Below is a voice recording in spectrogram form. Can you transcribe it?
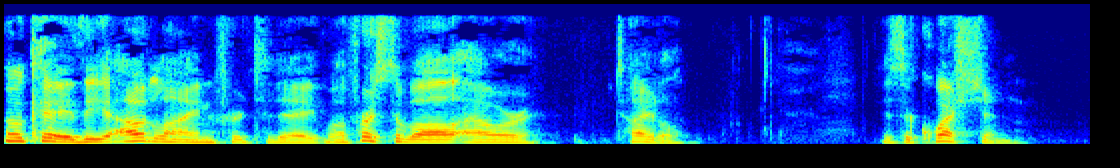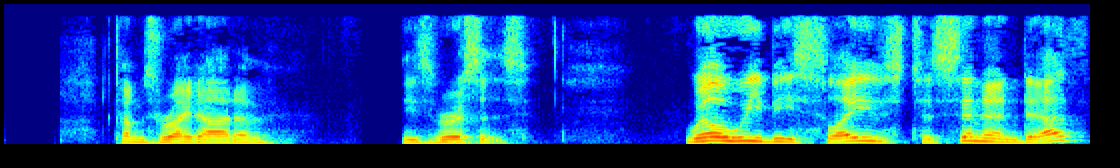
Okay, the outline for today. Well, first of all, our title is a question. Comes right out of these verses. Will we be slaves to sin and death?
